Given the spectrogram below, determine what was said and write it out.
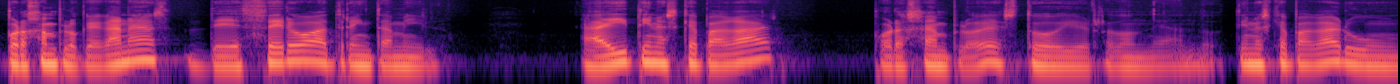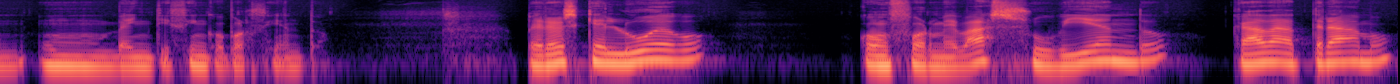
por ejemplo, que ganas de 0 a 30.000. Ahí tienes que pagar por ejemplo, eh, estoy redondeando, tienes que pagar un, 25%. Pero es que luego, conforme vas subiendo, cada tramo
